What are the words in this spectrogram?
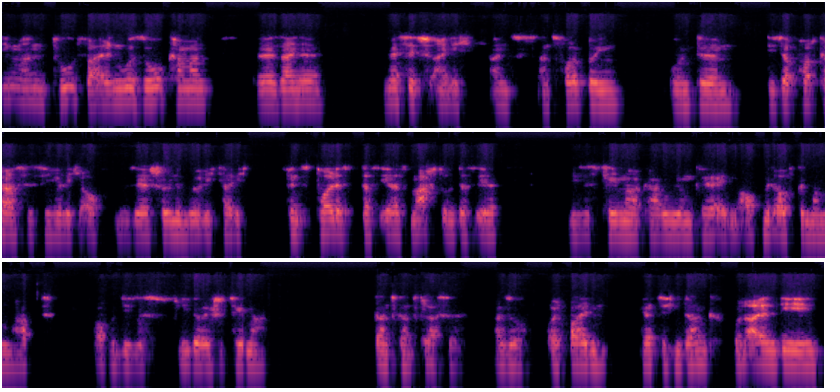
die man tut, weil nur so kann man äh, seine Message eigentlich ans, ans Volk bringen. Und ähm, dieser Podcast ist sicherlich auch eine sehr schöne Möglichkeit. Ich finde es toll, dass, dass ihr das macht und dass ihr dieses Thema Cargo Care eben auch mit aufgenommen habt, auch in dieses fliegerische Thema. Ganz, ganz klasse. Also euch beiden herzlichen Dank und allen, die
